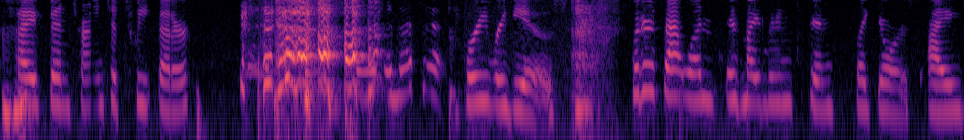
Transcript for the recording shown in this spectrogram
Mhm. I've been trying to tweet better. and that's it. Free reviews. Twitter's that one is my LinkedIn like yours. I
